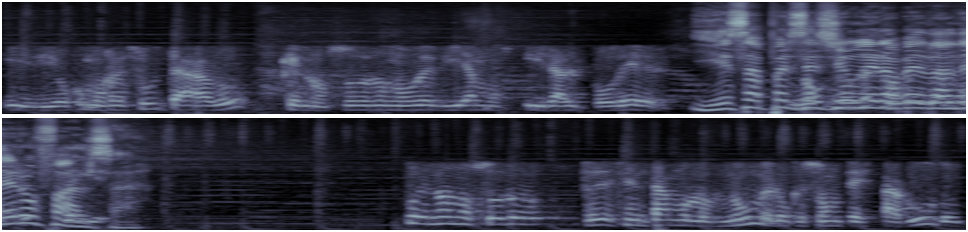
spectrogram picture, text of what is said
y dio como resultado que nosotros no debíamos ir al poder. ¿Y esa percepción era verdadera o falsa? Bueno, nosotros presentamos los números que son testarudos.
